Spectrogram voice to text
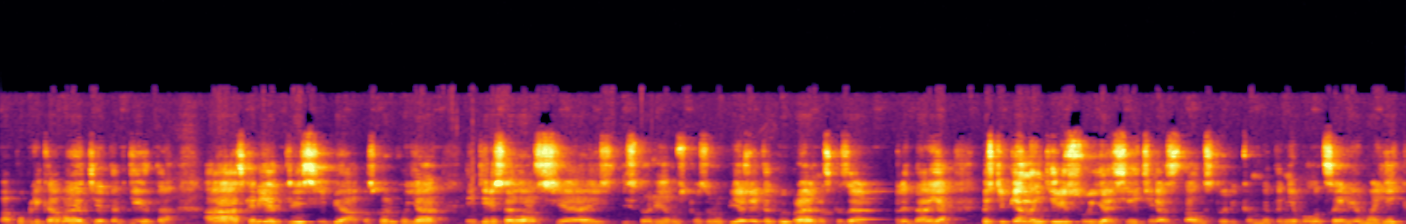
опубликовать это где-то, а скорее для себя, поскольку я интересовался историей русского зарубежья, как вы правильно сказали, да, я постепенно интересуясь этим, я стал историком. Это не было целью моей,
